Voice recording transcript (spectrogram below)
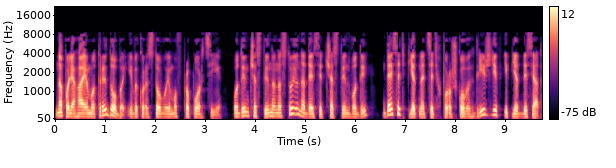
наполягаємо 3 доби і використовуємо в пропорції 1 частина настою на 10 частин води, 10-15 порошкових дріжджів і 50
